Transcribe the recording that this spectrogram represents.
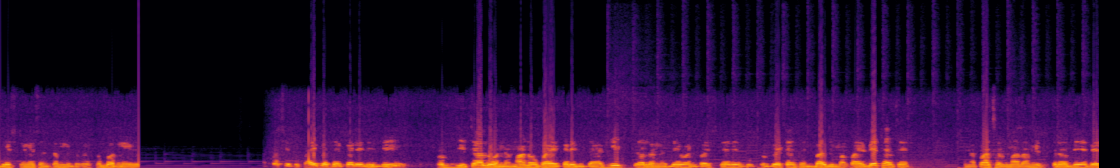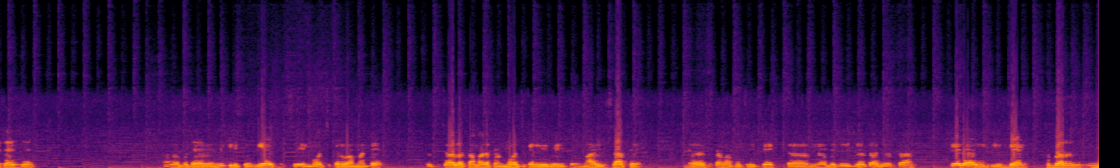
ડેસ્ટિનેશન તમને તો કઈ ખબર નહીં પછી તો ભાઈબંધે કરી દીધી પબજી ચાલુ અને માનવભાઈએ કરી દીધા. ગીત ચાલુ અને દેવનભાઈ સ્ટેરિંગ ઉપર બેઠા છે અને બાજુમાં ભાઈ બેઠા છે. અને પાછળ મારા મિત્ર બે બેઠા છે. અમે બધા હવે નીકળી તો ગયા છીએ મોજ કરવા માટે. તો ચાલો, તમારે પણ મોજ કરવી હોય તો મારી સાથે રસ્તામાં પછી ટ્રેક્ટર ને બધું જોતા જોતા ક્યારે આવી ગયું ડેમ ખબર ન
